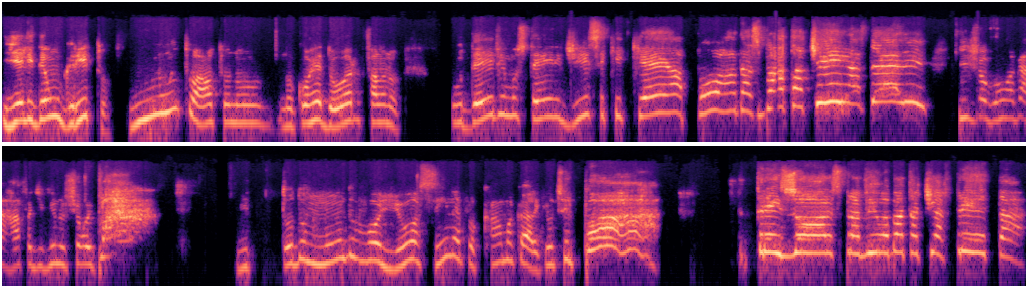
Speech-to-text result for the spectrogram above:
e ele deu um grito muito alto no, no corredor, falando: o Dave Mustaine disse que quer a porra das batatinhas dele! E jogou uma garrafa de vinho no chão e plá! E todo mundo olhou assim, né? Falou: calma, cara, que eu disse: porra! Três horas para ver uma batatinha frita!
